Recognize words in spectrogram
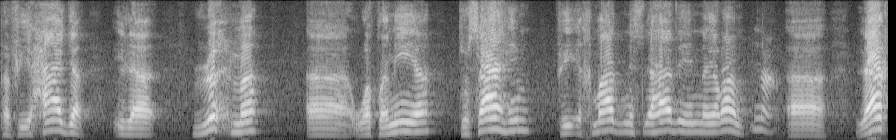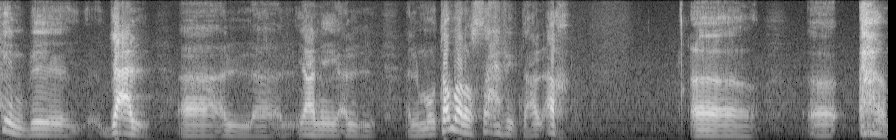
ففي حاجة إلى لحمة آه وطنية تساهم في إخماد مثل هذه النيران. نعم. آه لكن بجعل آه يعني المؤتمر الصحفي بتاع الأخ آه آه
